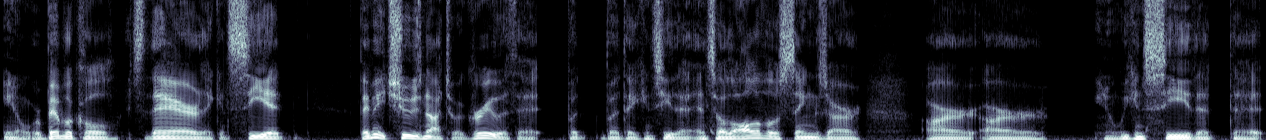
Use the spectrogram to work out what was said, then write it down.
you know, we're biblical. It's there. They can see it. They may choose not to agree with it, but but they can see that. And so all of those things are are are you know we can see that that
